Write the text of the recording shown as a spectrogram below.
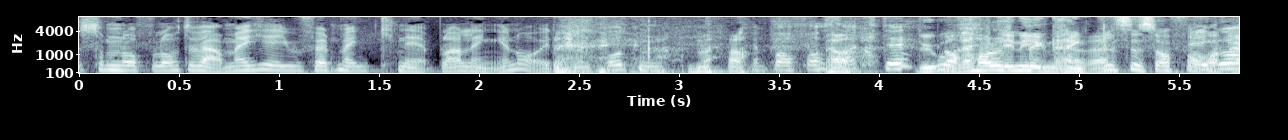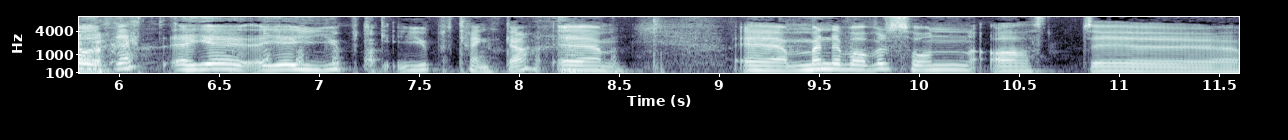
som nå får lov til å være med. Jeg har jo følt meg knebla lenge nå i denne poden. Bare for å ha sagt det. Du går rett inn i krenkelsesofferet. Jeg rett Jeg er, jeg er djupt, djupt krenka. Eh, eh, men det var vel sånn at eh,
